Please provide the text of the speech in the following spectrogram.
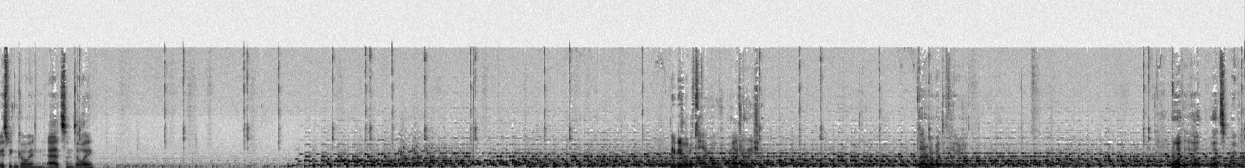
is we can go and add some delay. Maybe a little time modulation. I don't know about the fusion. What the hell? Well, that's a reverb.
